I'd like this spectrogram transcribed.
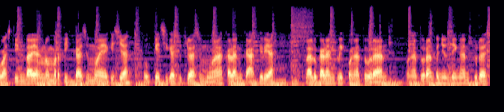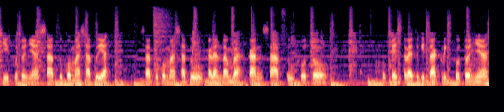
kuas tinta yang nomor 3 semua ya guys ya. Oke jika sudah semua kalian ke akhir ya. Lalu kalian klik pengaturan. Pengaturan penyuntingan durasi fotonya 1,1 ya. 1,1 kalian tambahkan satu foto. Oke setelah itu kita klik fotonya.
